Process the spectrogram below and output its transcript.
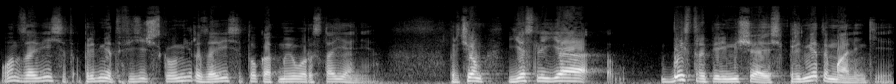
он зависит, предметы физического мира зависят только от моего расстояния. Причем, если я быстро перемещаюсь, предметы маленькие,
